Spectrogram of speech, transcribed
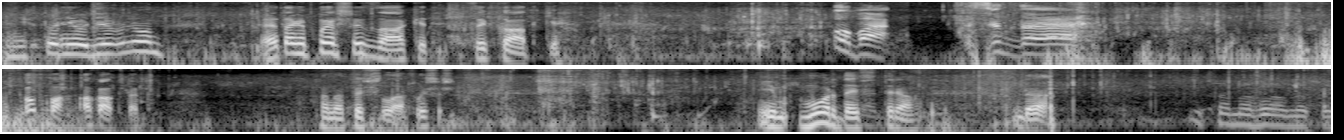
Ніхто не удивлен. Это перший закид цикатки. Опа! Сюда! Опа, а как так? Она пішла, слышишь? И мордой встрял. Да. Ну, Самое главное, что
